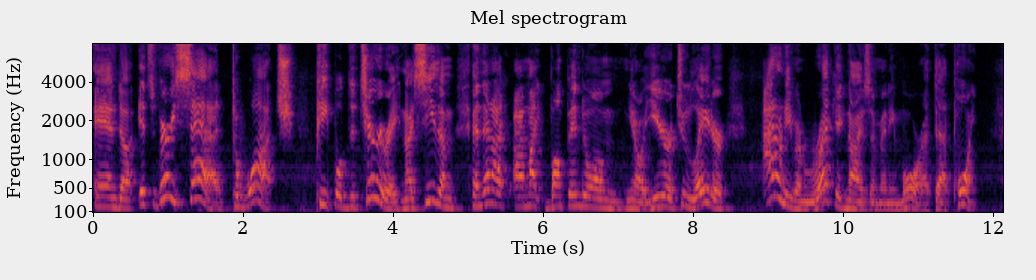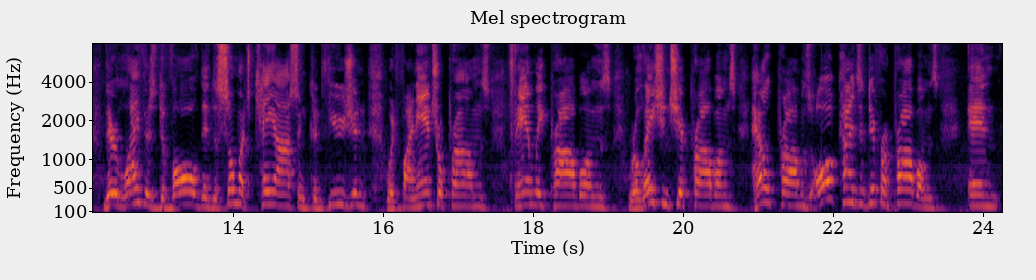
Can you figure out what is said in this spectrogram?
And uh, it's very sad to watch people deteriorate. And I see them, and then I, I might bump into them, you know, a year or two later. I don't even recognize them anymore at that point. Their life has devolved into so much chaos and confusion with financial problems, family problems, relationship problems, health problems, all kinds of different problems. And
